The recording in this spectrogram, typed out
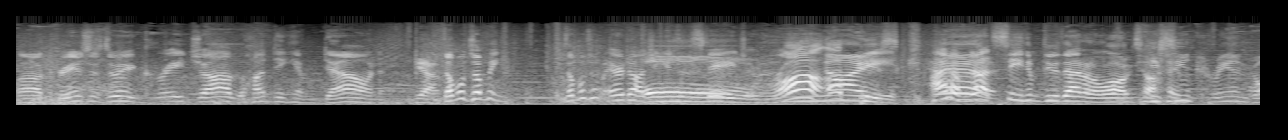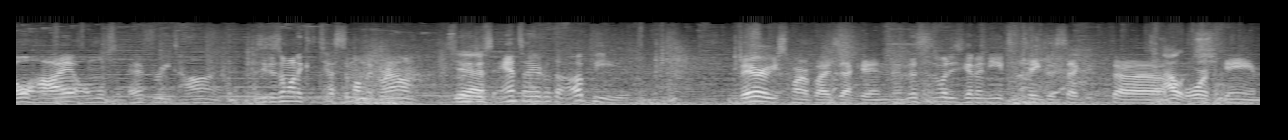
Uh, Korean's just doing a great job hunting him down. Yeah. Double jumping, double jump air dodging into the Oh, stage. Raw nice up B. I have not seen him do that in a long time. He's seen Korean go high almost every time because he doesn't want to contest him on the ground. So Yeah. he just anti-aired with the up B. Very smart by Zekken, and this is what he's going to need to take the second, uh, fourth game.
